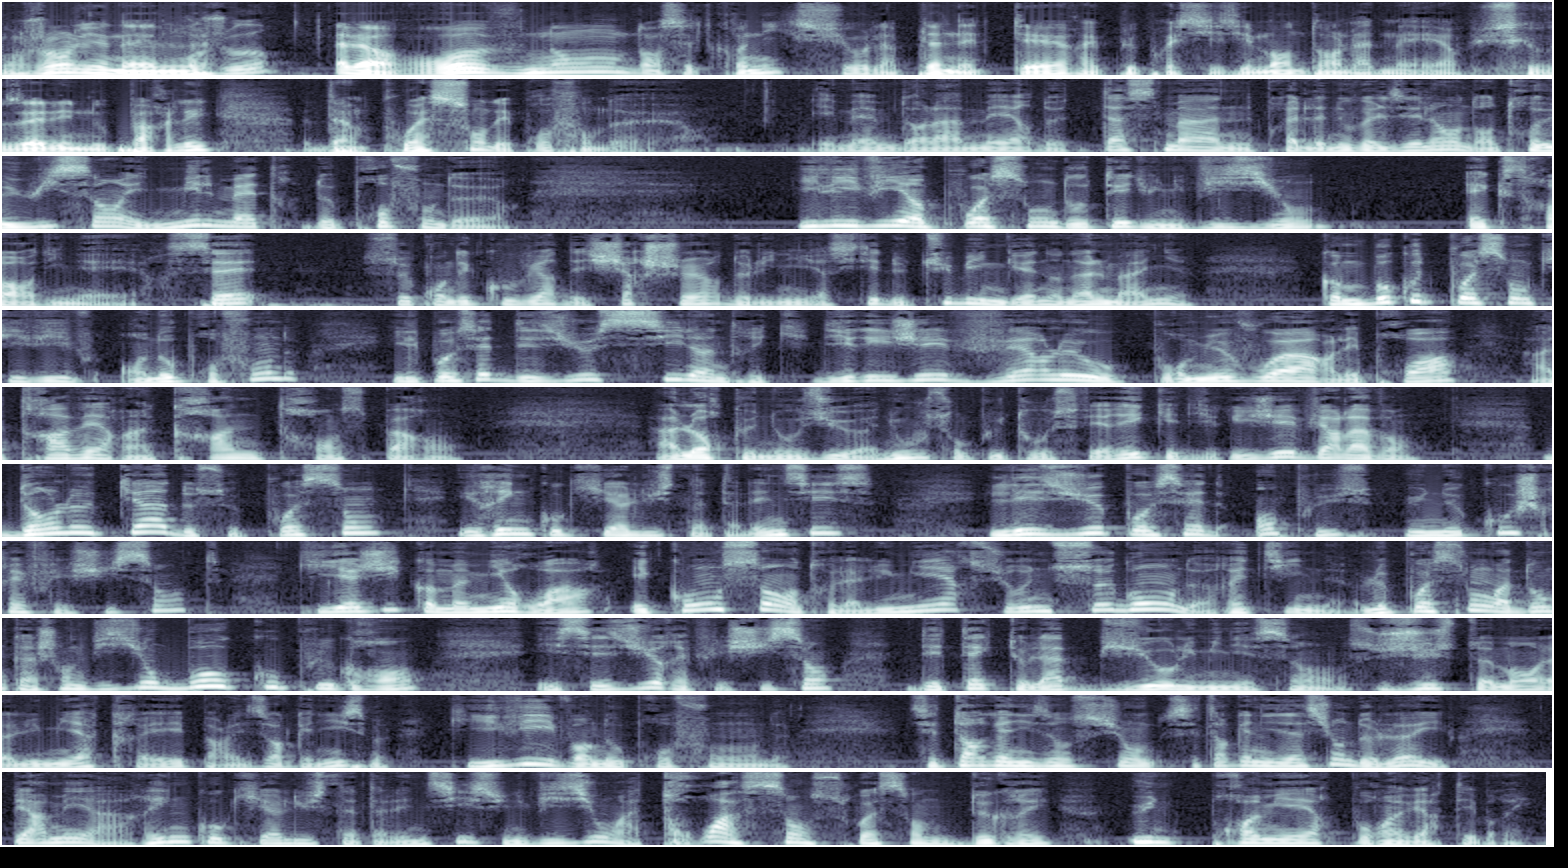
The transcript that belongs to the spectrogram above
Bonjour Lionel. Bonjour. Alors revenons dans cette chronique sur la planète Terre et plus précisément dans la mer, puisque vous allez nous parler d'un poisson des profondeurs. Et même dans la mer de Tasman, près de la Nouvelle-Zélande, entre 800 et 1000 mètres de profondeur. Il y vit un poisson doté d'une vision extraordinaire. C'est ce qu'ont découvert des chercheurs de l'université de Tübingen en Allemagne. Comme beaucoup de poissons qui vivent en eau profonde, il possède des yeux cylindriques, dirigés vers le haut, pour mieux voir les proies à travers un crâne transparent, alors que nos yeux à nous sont plutôt sphériques et dirigés vers l'avant. Dans le cas de ce poisson, Iryncochialus natalensis, les yeux possèdent en plus une couche réfléchissante qui agit comme un miroir et concentre la lumière sur une seconde rétine. Le poisson a donc un champ de vision beaucoup plus grand et ses yeux réfléchissants détectent la bioluminescence, justement la lumière créée par les organismes qui vivent en eau profonde. Cette organisation, cette organisation de l'œil permet à Rhincochialus natalensis une vision à 360 degrés, une première pour un vertébré.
